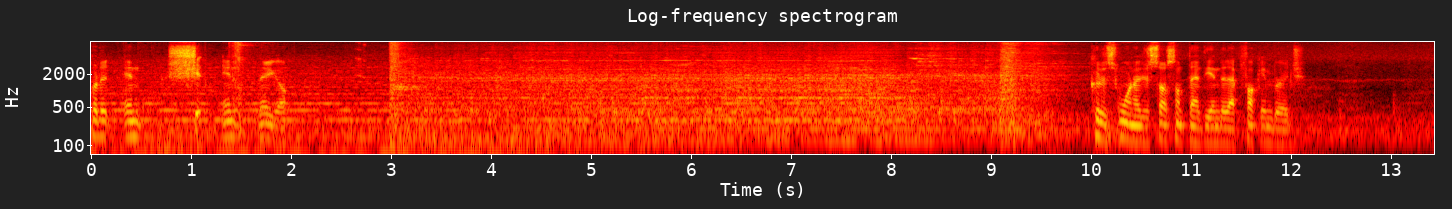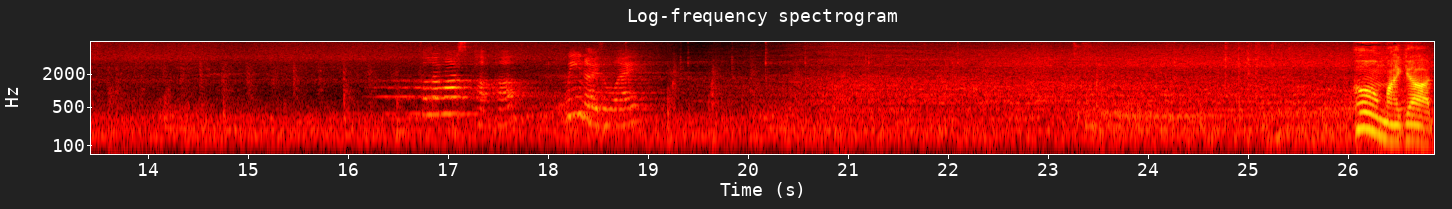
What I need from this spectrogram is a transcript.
Put it in. Shit in. There you go. Could have sworn I just saw something at the end of that fucking bridge. Follow us, Papa. We know the way. Oh my god.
